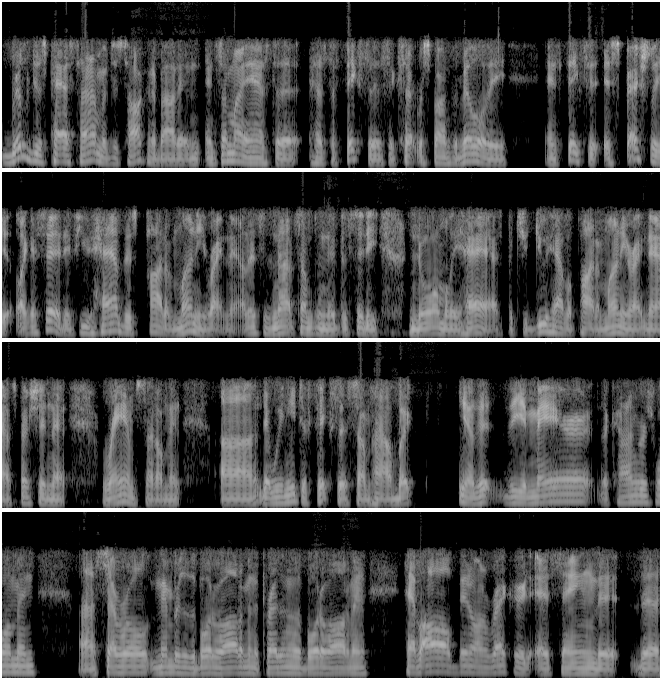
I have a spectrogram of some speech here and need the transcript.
really just past time of just talking about it, and, and somebody has to has to fix this, accept responsibility, and fix it. Especially, like I said, if you have this pot of money right now, this is not something that the city normally has, but you do have a pot of money right now, especially in that Rams settlement, uh, that we need to fix this somehow. But you know, the, the mayor, the congresswoman, uh, several members of the board of aldermen, the president of the board of aldermen, have all been on record as saying that the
